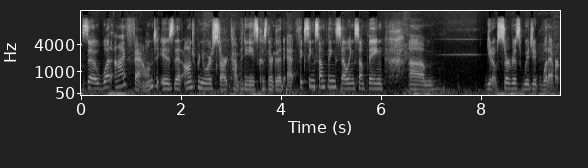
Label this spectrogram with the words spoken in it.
So what I've found is that entrepreneurs start companies because they're good at fixing something, selling something. Um, um, you know, service, widget, whatever.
